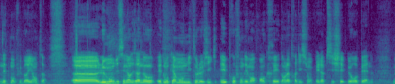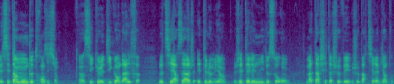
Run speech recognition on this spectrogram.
nettement plus brillante. le monde du Seigneur des Anneaux est donc un monde mythologique et profondément ancré dans la tradition et la psyché européenne. Mais c'est un monde de transition. Ainsi que le dit Gandalf, le tiers âge était le mien, j'étais l'ennemi de Sauron, ma tâche est achevée, je partirai bientôt.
